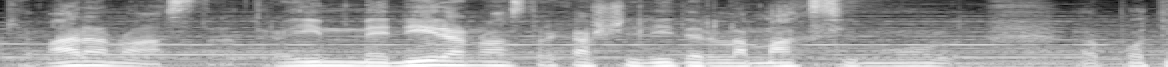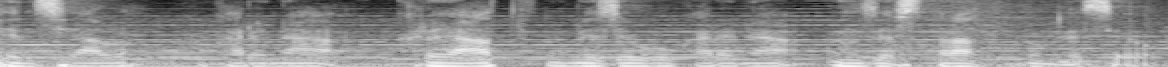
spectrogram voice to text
chemarea noastră, trăim menirea noastră ca și lideri la maximul uh, potențial cu care ne-a creat Dumnezeu, cu care ne-a înzestrat Dumnezeu.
